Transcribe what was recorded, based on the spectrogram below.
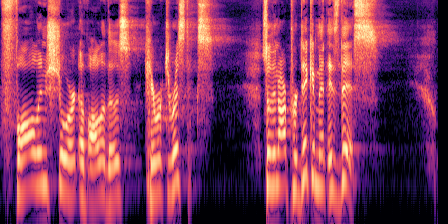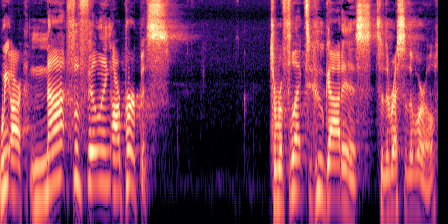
fallen short of all of those characteristics. So then our predicament is this we are not fulfilling our purpose to reflect who God is to the rest of the world,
